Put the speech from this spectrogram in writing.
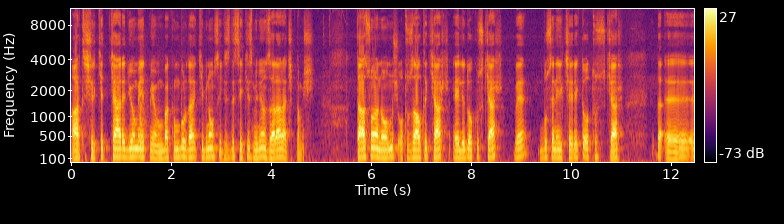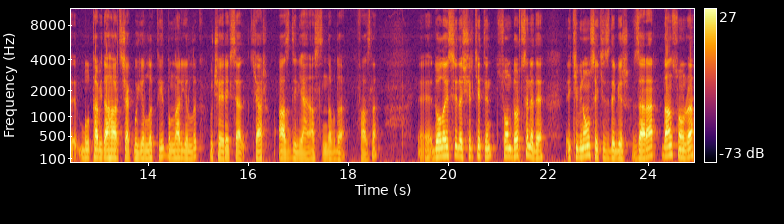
Artı şirket kar ediyor mu etmiyor mu? Bakın burada 2018'de 8 milyon zarar açıklamış. Daha sonra ne olmuş? 36 kar, 59 kar ve bu sene ilk çeyrekte 30 kar. Da, e, bu tabii daha artacak. Bu yıllık değil. Bunlar yıllık. Bu çeyreksel kar. Az değil yani aslında bu da fazla. E, dolayısıyla şirketin son 4 senede 2018'de bir zarardan sonra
